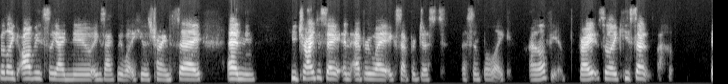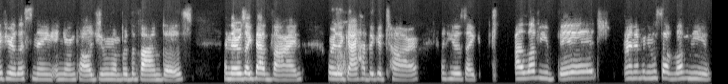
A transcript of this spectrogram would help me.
but like obviously I knew exactly what he was trying to say, and he tried to say it in every way except for just a simple like "I love you," right? So like he said, if you're listening and you're in college, you remember the Vine days and there was like that vine where the guy had the guitar and he was like, I love you, bitch. I'm never gonna stop loving you,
